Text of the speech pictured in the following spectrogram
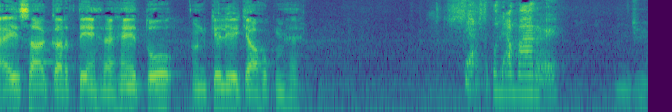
ऐसा करते रहें तो उनके लिए क्या हुक्म है? गुनाहगार है जी।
